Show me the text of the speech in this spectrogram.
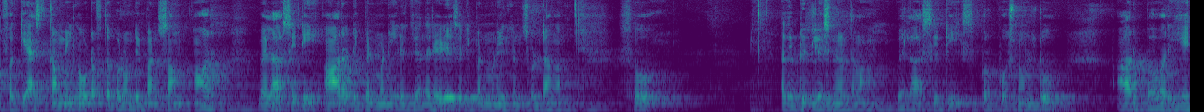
of a gas coming out of the balloon depends on R velocity ஆரை டிபெண்ட் பண்ணியிருக்கு அந்த ரேடியஸை டிபெண்ட் பண்ணியிருக்குன்னு சொல்லிட்டாங்க. ஸோ அது எப்படி ரிலேஷன் எழுதலாம் velocity is proportional to R power A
